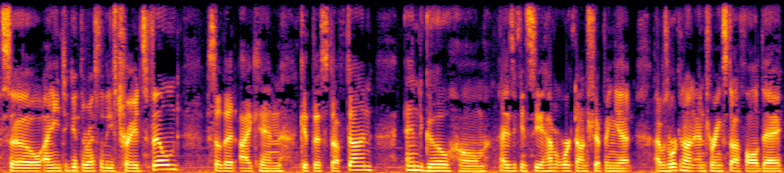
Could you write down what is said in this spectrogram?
so I need to get the rest of these trades filmed so that I can get this stuff done and go home. As you can see, I haven't worked on shipping yet. I was working on entering stuff all day.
